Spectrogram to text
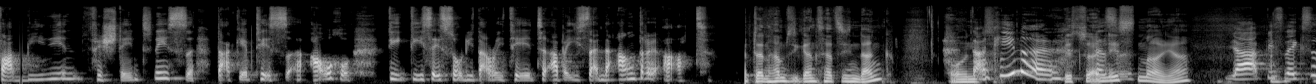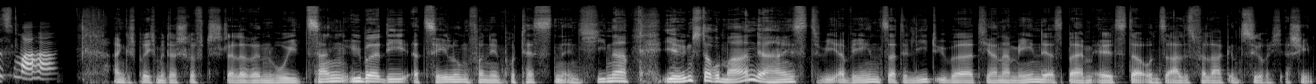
Familienverständnis, da gibt es auch die, diese Solidarität, aber ist eine andere Art. Dann haben Sie ganz herzlichen Dank. Und Danke Ihnen. Bis zu einem das, nächsten Mal, ja? Ja, bis nächstes Mal. Ein Gespräch mit der Schriftstellerin Wu Zhang über die Erzählung von den Protesten in China. Ihr jüngster Roman, der heißt, wie erwähnt, Satellit über Tiananmen, der ist beim Elster und Sales Verlag in Zürich erschienen.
